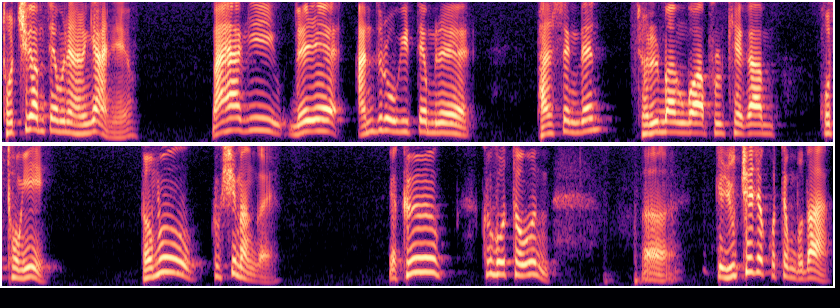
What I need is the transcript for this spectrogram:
도취감 때문에 하는 게 아니에요. 마약이 뇌에 안 들어오기 때문에 발생된 절망과 불쾌감, 고통이 너무 극심한 거예요. 그, 그 고통은, 어, 육체적 고통보다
